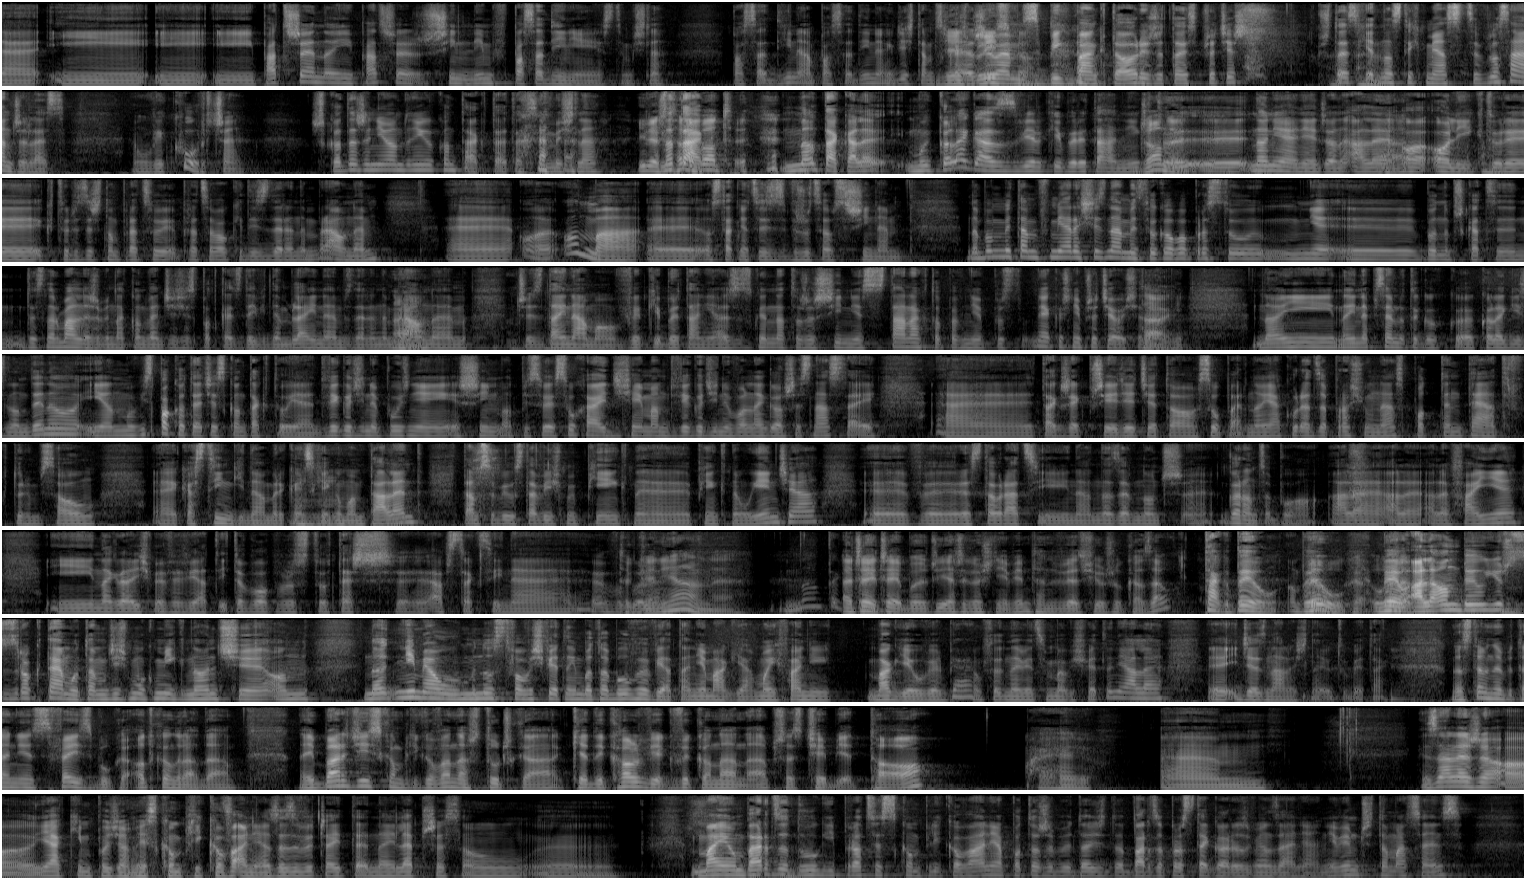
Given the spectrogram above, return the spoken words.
E, I, i, I patrzę, no i patrzę, Shin Lim w Pasadinie jest, myślę. Pasadena, Pasadena, gdzieś tam Gdzieś skojarzyłem blisko. z Big Bang Theory, że to jest przecież, że to jest jedno z tych miast w Los Angeles. Ja mówię, kurczę, Szkoda, że nie mam do niego kontaktu, ja tak sobie myślę. Ileż No tak. roboty. No tak, ale mój kolega z Wielkiej Brytanii, Johnny. który, y, no nie, nie Johnny, ale o, Oli, który, który zresztą pracuje, pracował kiedyś z Derenem Brownem, e, on ma e, ostatnio coś wyrzucał z Shinem. No bo my tam w miarę się znamy, tylko po prostu nie, y, bo na przykład y, to jest normalne, żeby na konwencie się spotkać z Davidem Blainem, z Derenem A. Brownem, czy z Dynamo w Wielkiej Brytanii, ale ze względu na to, że Shin jest w Stanach, to pewnie po prostu jakoś nie przecięły się Tak. drogi. No i, no i napisałem do tego ko- kolegi z Londynu i on mówi, spoko, to ja cię skontaktuję. Dwie godziny później Shin odpisuje, słuchaj, dzisiaj mam dwie godziny wolnego o 16, e, także jak przyjedziecie, to super. No i akurat zaprosił nas pod ten teatr, w którym są castingi do amerykańskiego Mhm. Mam Talent. Tam sobie ustawiliśmy piękne, piękne ujęcia e, w restauracji na, na zewnątrz. e, Gorąco było, ale, ale, ale fajnie i nagraliśmy wywiad i to było po prostu też e, abstrakcyjne w To ogóle. genialne. No, tak, A czekaj, czekaj, bo ja czegoś nie wiem, ten wywiad się już ukazał? tak, był. Był, Był, był, ale on był już z rok temu, tam gdzieś mógł mignąć. e, On no, nie miał mnóstwo wyświetleń, bo to był wywiad, a nie magia. Moi fani magię uwielbiają, wtedy najwięcej ma wyświetleń, ale e, idzie znaleźć na YouTubie, tak. Następne pytanie z Facebooka od Konrada. Najbardziej skomplikowana sztuczka, kiedykolwiek wykonana przez ciebie to. Ojej. Em, zależy o jakim poziomie skomplikowania. Zazwyczaj te najlepsze są. y, mają bardzo długi proces skomplikowania po to, żeby dojść do bardzo prostego rozwiązania. Nie wiem, czy to ma sens.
